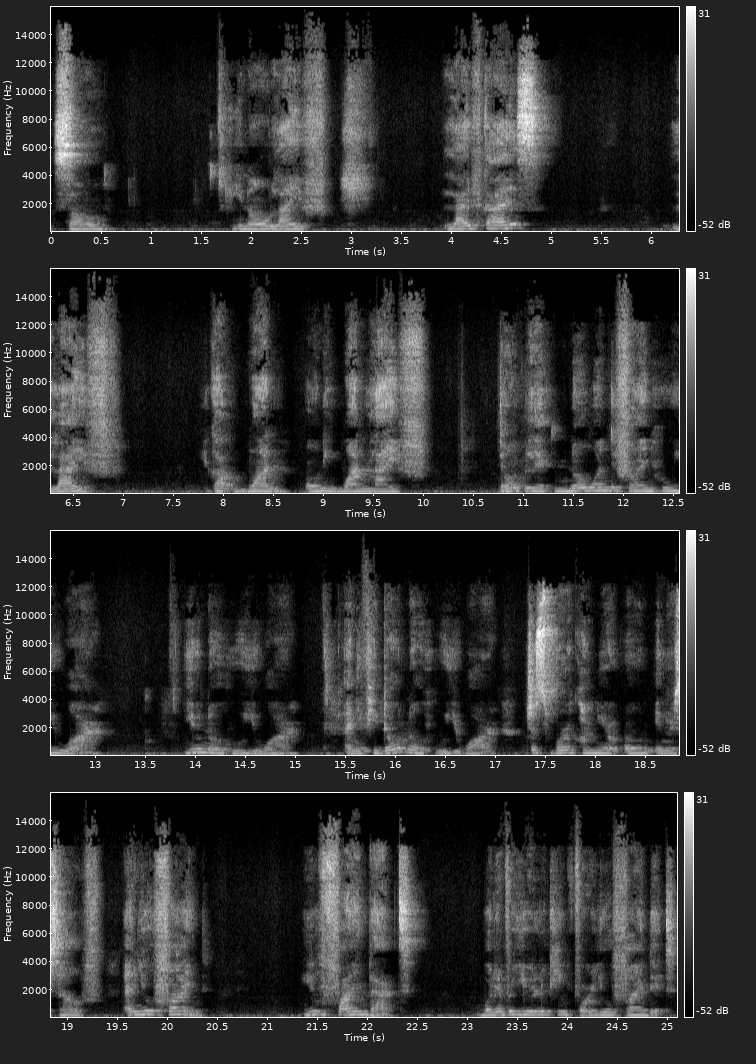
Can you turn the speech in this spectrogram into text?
So, you know, life, life, guys, life. You got one, only one life. Don't let no one define who you are. You know who you are. And if you don't know who you are, just work on your own inner self and you'll find. You'll find that whatever you're looking for, you'll find it.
